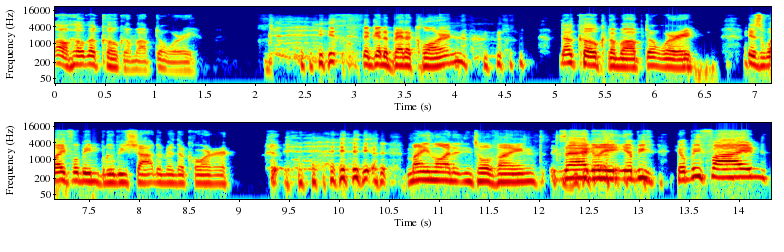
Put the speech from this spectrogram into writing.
Oh, he'll they'll coke him up. Don't worry. They'll get a better clone. They'll coke him up. Don't worry. His wife will be booby shot him in the corner. Mainline it into a vein. Exactly. He'll be he'll be fine.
